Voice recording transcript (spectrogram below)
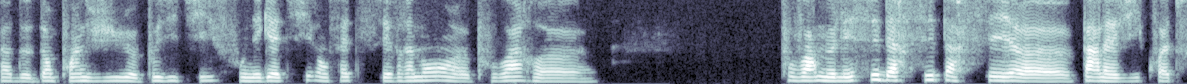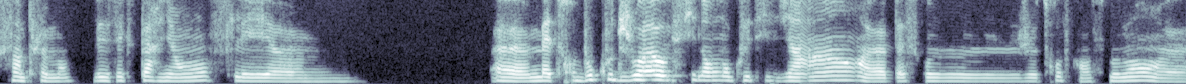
d'un point de vue positif ou négatif, en fait, c'est vraiment pouvoir, me laisser bercer par, par la vie, quoi, tout simplement. Les expériences, les, euh, mettre beaucoup de joie aussi dans mon quotidien, euh, parce que je trouve qu'en ce moment, euh,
